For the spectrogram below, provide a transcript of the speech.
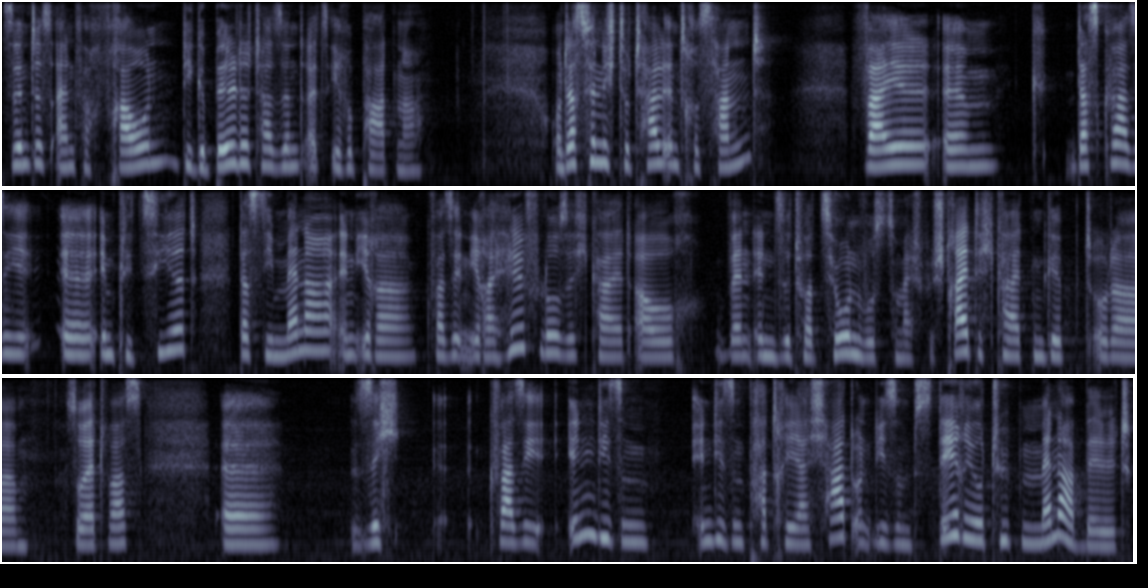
sind es einfach Frauen, die gebildeter sind als ihre Partner. Und das finde ich total interessant, weil ähm, das quasi äh, impliziert, dass die Männer in ihrer quasi in ihrer Hilflosigkeit auch, wenn in Situationen, wo es zum Beispiel Streitigkeiten gibt oder so etwas, äh, sich äh, quasi in diesem, in diesem Patriarchat und diesem stereotypen Männerbild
